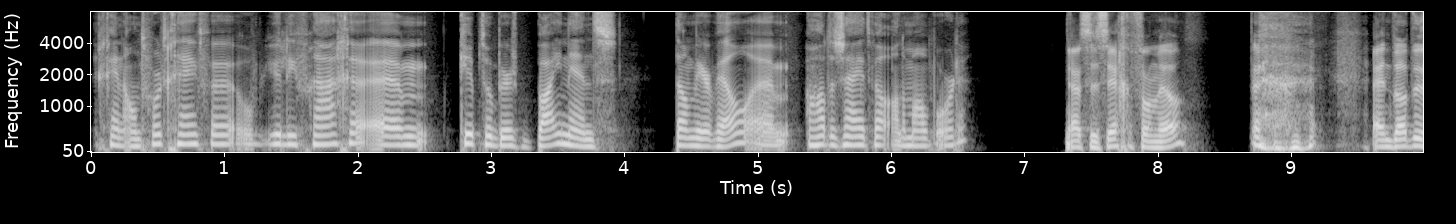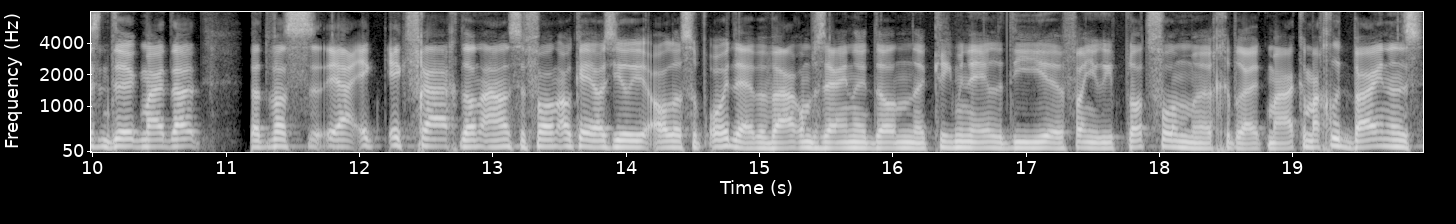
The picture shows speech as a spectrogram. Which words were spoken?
geen antwoord geven op jullie vragen. Um, cryptobeurs Binance dan weer wel. Um, hadden zij het wel allemaal op orde? Ja, ze zeggen van wel. en dat is natuurlijk, maar dat, dat was, ja, ik, ik vraag dan aan ze van, oké, als jullie alles op orde hebben, waarom zijn er dan uh, criminelen die uh, van jullie platform uh, gebruik maken? Maar goed, Binance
